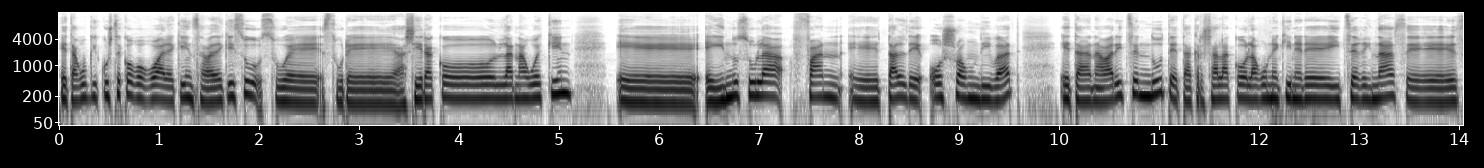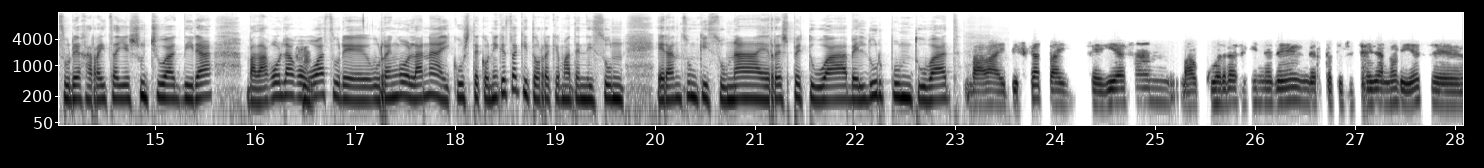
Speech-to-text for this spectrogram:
Eta guk ikusteko gogoarekin zabadekizu zue zure hasierako lan hauekin e, egin duzula fan e, talde oso handi bat eta nabaritzen dut eta kresalako lagunekin ere hitz egin da ze zure jarraitzaile sutsuak dira badagola gogoa zure urrengo lana ikusteko nik ez dakit horrek ematen dizun erantzunkizuna, errespetua, beldur puntu bat. Ba bai, pizkat bai. Segia esan, ba, kuerdasekin ere gertatu zitzaidan hori, ez? E,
